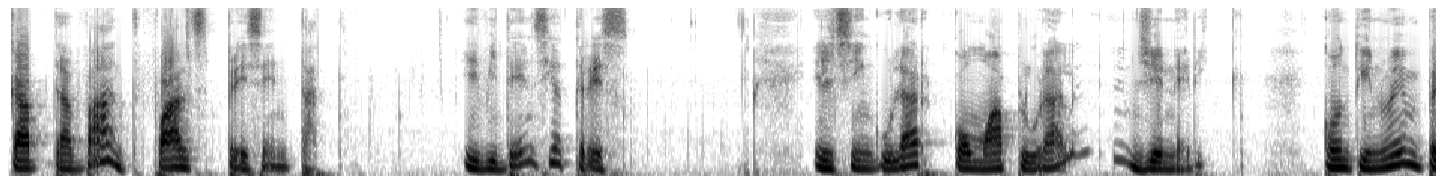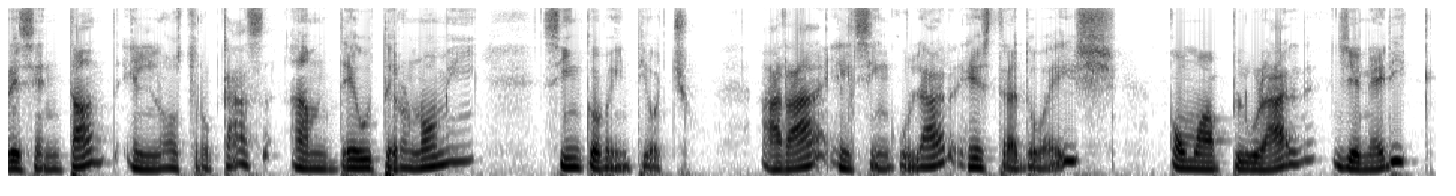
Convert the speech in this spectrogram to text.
capdavant fals presentat. Evidència 3. El singular com a plural genèric. Continuem presentant el nostre cas amb Deuteronomi 5.28. Ara el singular es tradueix com a plural genèric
